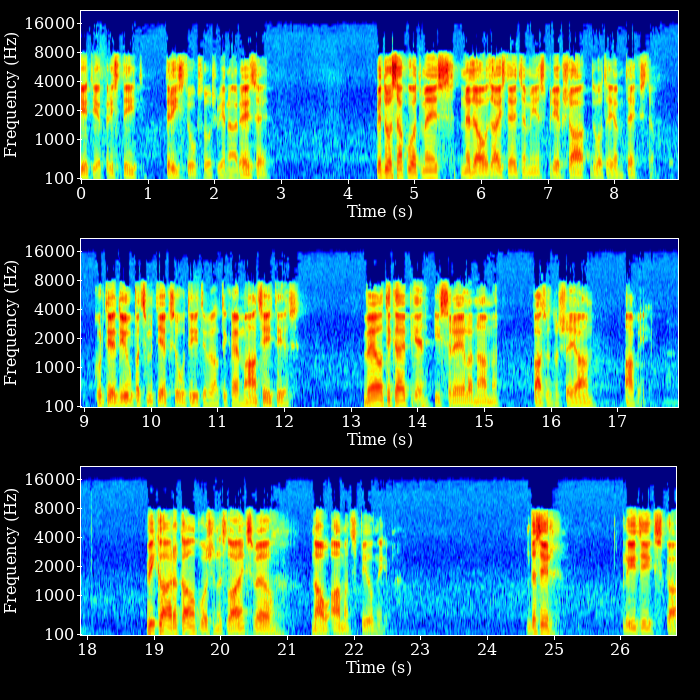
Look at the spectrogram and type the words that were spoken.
tie tiek kristīti 3000 vienā reizē Bet to sakot, mēs nedaudz aizteicamies priekšā dotajam tekstam, kur tie 12 tiek sūtīti vēl tikai mācīties, vēl tikai pie Izrēla nama pazudušajām avīm. Vikāra kalpošanas laiks vēl nav amats pilnībā. Tas ir līdzīgs kā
